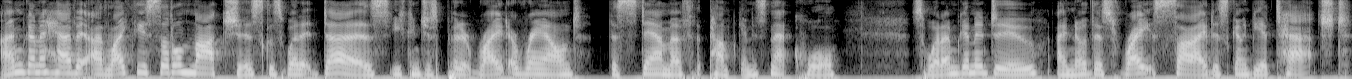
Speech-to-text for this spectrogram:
I'm going to have it, I like these little notches because what it does, you can just put it right around the stem of the pumpkin. Isn't that cool? So what I'm going to do, I know this right side is going to be attached.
